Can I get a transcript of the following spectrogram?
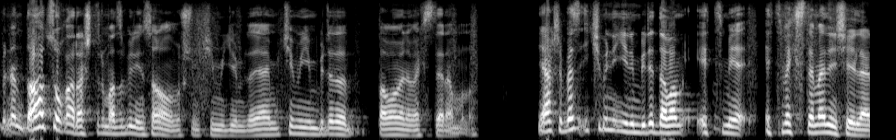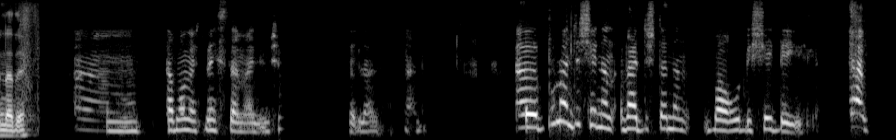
Bilmirəm, daha çox araşdırmacı bir insan olmuşdum 2020-də. Yəni 2021-də də davam etmək istəyirəm bunu. Yaxşı, bəs 2021-də davam etməyə etmək istəmədiyin şeylər nədir? Əm, davam etmək istəmədiyim şeylər nədir? Ə, bu məncə şeylə vərdişlərlə bağlı bir şey deyil. Yəni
